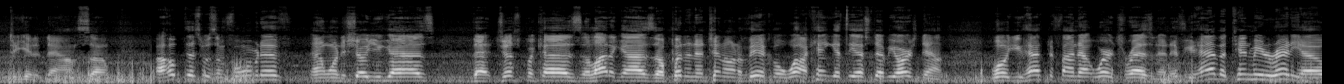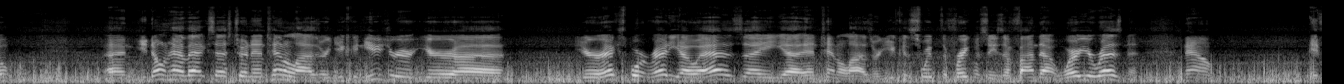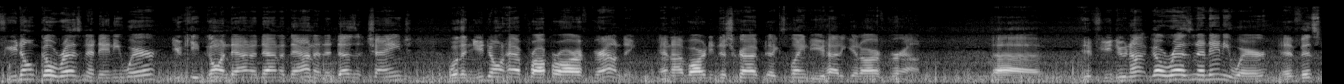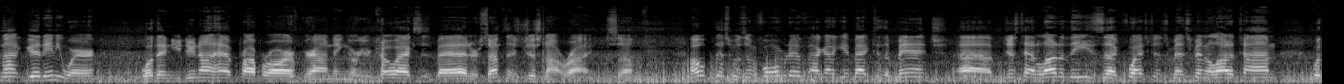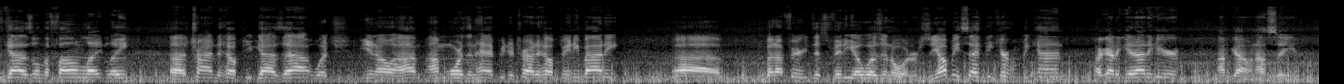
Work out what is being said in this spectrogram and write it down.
to get it down. So I hope this was informative. And I wanted to show you guys that just because a lot of guys, they'll put an antenna on a vehicle, well, I can't get the SWRs down. Well, you have to find out where it's resonant. If you have a 10 meter radio and you don't have access to an antennalyzer, you can use your, your, uh, your export radio as a uh, antennalyzer. You can sweep the frequencies and find out where you're resonant. Now, if you don't go resonant anywhere, you keep going down and down and down and it doesn't change, well then you don't have proper RF grounding. And I've already described, explained to you how to get RF ground. Uh, if you do not go resonant anywhere, if it's not good anywhere, well then you do not have proper RF grounding or your coax is bad or something's just not right. So I hope this was informative. I got to get back to the bench. Uh, just had a lot of these uh, questions. Been spending a lot of time with guys on the phone lately, uh, trying to help you guys out. Which you know, I'm, I'm, more than happy to try to help anybody. Uh, but I figured this video was in order. So y'all be safe, be careful, be kind. I got to get out of here. I'm going. I'll see you.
